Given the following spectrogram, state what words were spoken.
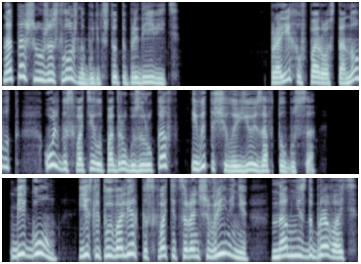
Наташе уже сложно будет что-то предъявить. Проехав пару остановок, Ольга схватила подругу за рукав и вытащила ее из автобуса. «Бегом! Если твой Валерка схватится раньше времени, нам не сдобровать!»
